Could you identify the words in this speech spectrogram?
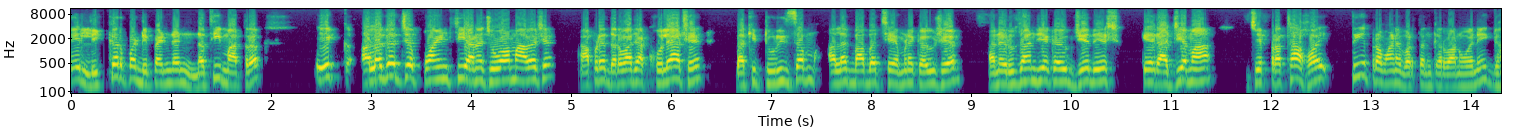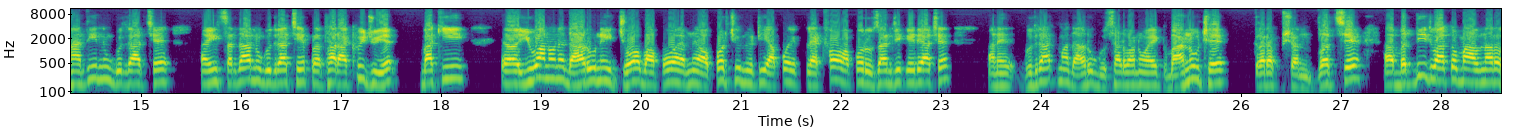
એ લીકર પર ડિપેન્ડન્ટ નથી માત્ર. એક અલગ જ પોઈન્ટથી આને જોવામાં આવે છે. આપણે દરવાજા ખોલ્યા છે. બાકી ટુરિઝમ અલગ બાબત છે એમણે કહ્યું છે અને રુઝાનજીએ કહ્યું જે દેશ કે રાજ્યમાં જે પ્રથા હોય તે પ્રમાણે વર્તન કરવાનું હોય. નહીં ગાંધીનું ગુજરાત છે અહીં સરદારનું ગુજરાત છે એ પ્રથા રાખવી જોઈએ. બાકી યુવાનોને દારૂ નહીં જોબ આપો એમને ઓપોર્ચ્યુનિટી આપો એક પ્લેટફોર્મ આપો રુઝાનજી કહી રહ્યા છે. અને ગુજરાતમાં દારૂ ઘુસાડવાનું એક બાનું છે કરપ્શન વધશે. આ બધી જ વાતોમાં આવનારો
